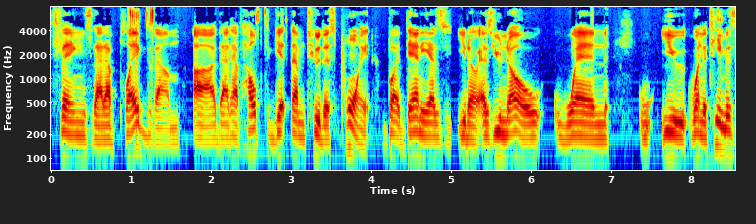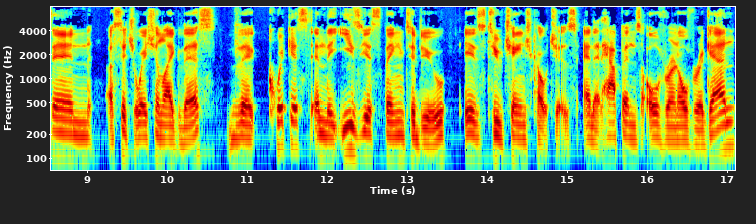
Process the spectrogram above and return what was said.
things that have plagued them uh, that have helped get them to this point. But Danny, as you know, as you know, when you when a team is in a situation like this, the quickest and the easiest thing to do is to change coaches, and it happens over and over again.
